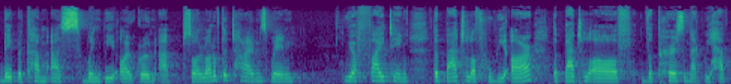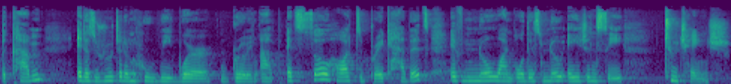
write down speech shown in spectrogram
they become us when we are grown up. So a lot of the times when we are fighting the battle of who we are, the battle of the person that we have become. It is rooted in who we were growing up. It's so hard to break habits if no one or there's no agency to change.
